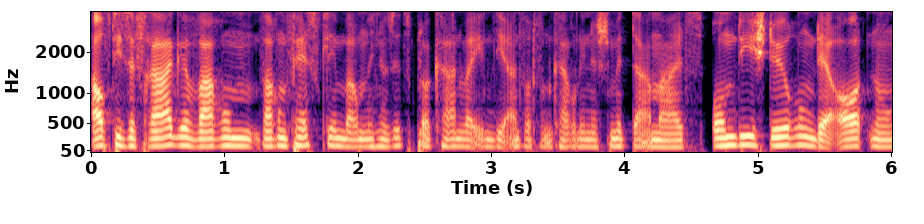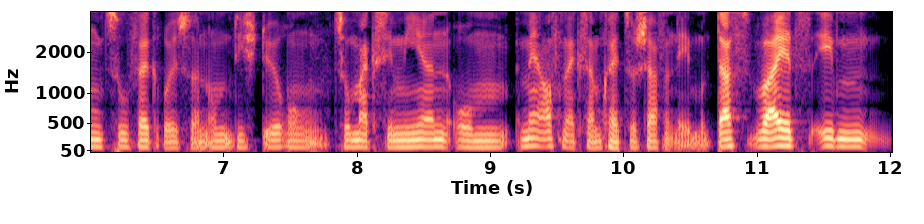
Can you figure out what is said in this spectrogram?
auf diese Frage, warum, warum festkleben, warum nicht nur Sitzblockaden, war eben die Antwort von Caroline Schmidt damals, um die Störung der Ordnung zu vergrößern, um die Störung zu maximieren, um mehr Aufmerksamkeit zu schaffen eben. Und das war jetzt eben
